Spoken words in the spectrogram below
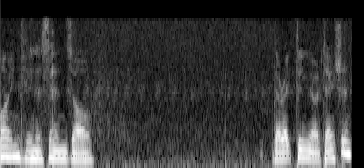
Point in the sense of directing your attention.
